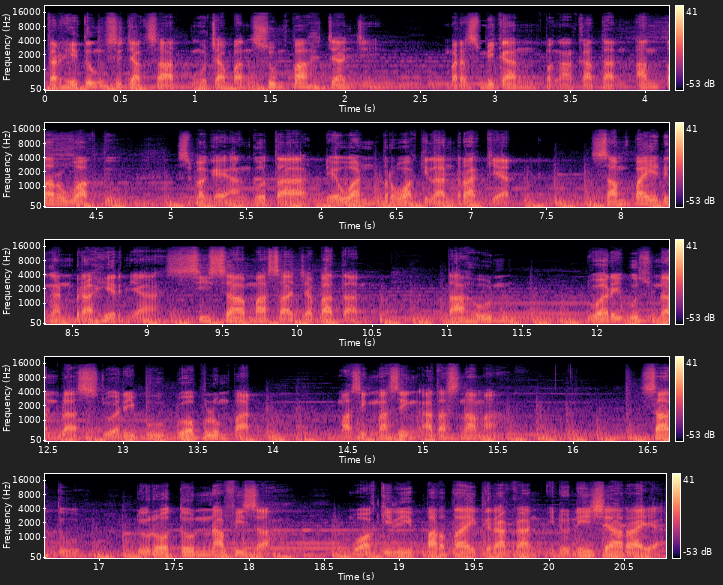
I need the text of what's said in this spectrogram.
terhitung sejak saat pengucapan sumpah janji meresmikan pengangkatan antar waktu sebagai anggota Dewan Perwakilan Rakyat sampai dengan berakhirnya sisa masa jabatan tahun 2019-2024 masing-masing atas nama 1. Durotun Nafisah mewakili Partai Gerakan Indonesia Raya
